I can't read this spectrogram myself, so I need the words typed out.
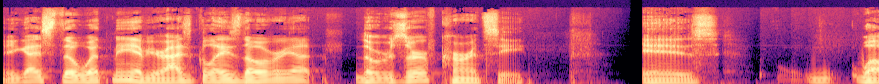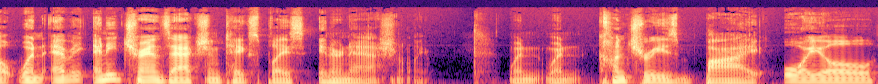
you guys still with me? Have your eyes glazed over yet? The reserve currency is, well, when any, any transaction takes place internationally, when, when countries buy oil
